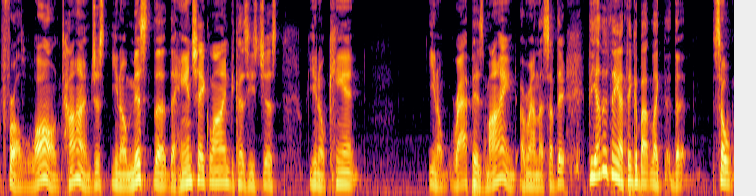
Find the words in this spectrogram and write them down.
for a long time, just you know, missed the the handshake line because he's just you know can't you know wrap his mind around that stuff. There, the other thing I think about like the, the so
